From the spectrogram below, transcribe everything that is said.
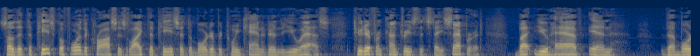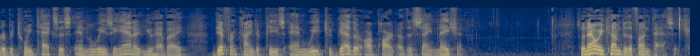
so that the peace before the cross is like the peace at the border between Canada and the U.S., two different countries that stay separate. But you have in the border between Texas and Louisiana, you have a different kind of peace, and we together are part of the same nation. So now we come to the fun passage.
